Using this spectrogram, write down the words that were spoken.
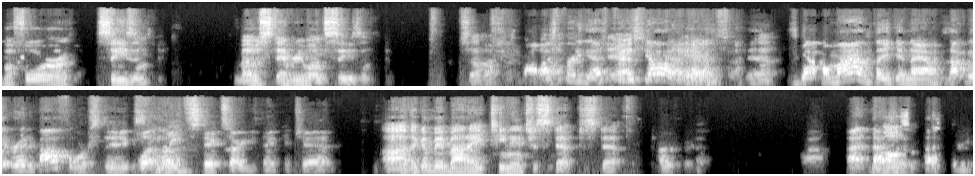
before season, most everyone's season. So Wow, that's pretty. That's Yeah, pretty that's sharp. Yeah. good. yeah, It's got my mind thinking now. 'cause I'm getting ready to buy four sticks. What length sticks are you thinking, Chad? uh, they're gonna be about eighteen inches step to step. Perfect. Wow, that, that's, Awesome. that's pretty,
